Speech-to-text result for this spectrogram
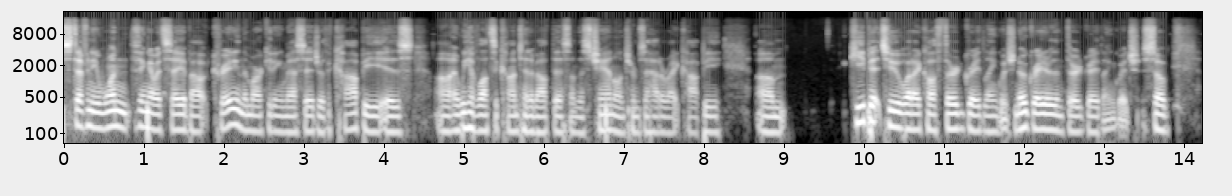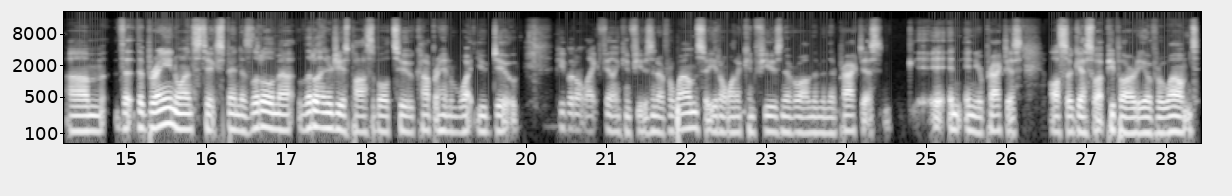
Stephanie, one thing I would say about creating the marketing message or the copy is, uh, and we have lots of content about this on this channel in terms of how to write copy. Um, keep it to what I call third grade language, no greater than third grade language. So um, the the brain wants to expend as little amount little energy as possible to comprehend what you do. People don't like feeling confused and overwhelmed, so you don't want to confuse and overwhelm them in their practice. In, in your practice, also, guess what? People are already overwhelmed.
